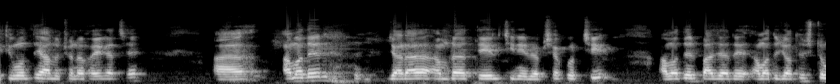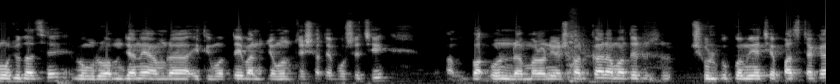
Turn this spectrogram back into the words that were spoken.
ইতিমধ্যে আলোচনা হয়ে গেছে। আমাদের যারা আমরা তেল, চিনির ব্যবসা করছি আমাদের বাজারে আমাদের যথেষ্ট মজুদ আছে এবং রমজানে আমরা ইতিমধ্যে বাণিজ্য মন্ত্রীর সাথে বসেছি। মাননীয় সরকার আমাদের শুল্ক কমিয়েছে পাঁচ টাকা।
